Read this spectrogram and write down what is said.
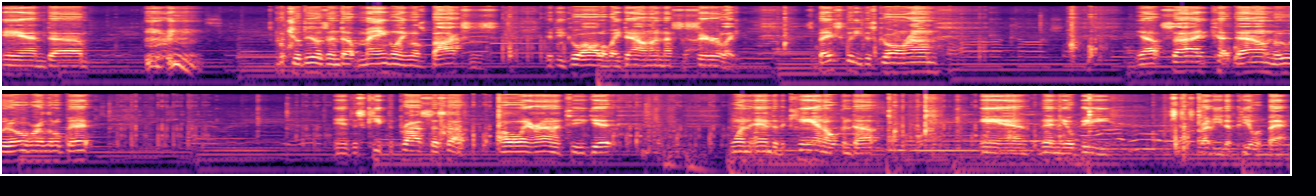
And uh, what you'll do is end up mangling those boxes if you go all the way down unnecessarily. So basically you just go around the outside, cut down, move it over a little bit, and just keep the process up all the way around until you get one end of the can opened up and then you'll be ready to peel it back.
